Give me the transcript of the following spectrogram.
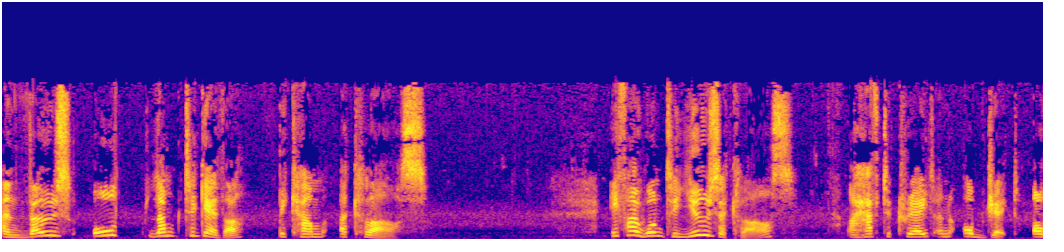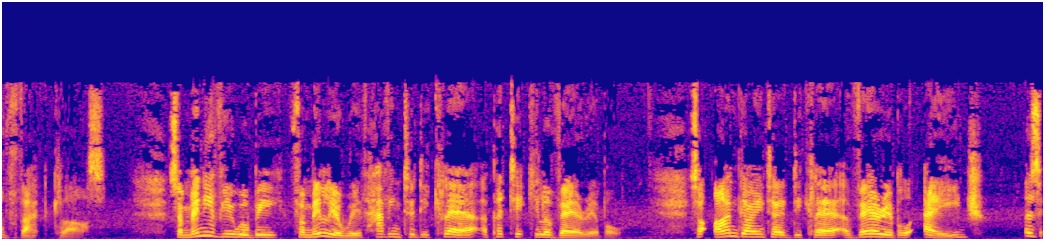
And those all lumped together become a class. If I want to use a class, I have to create an object of that class. So many of you will be familiar with having to declare a particular variable. So I'm going to declare a variable age as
